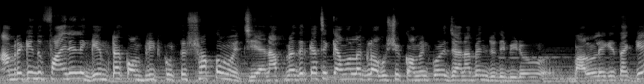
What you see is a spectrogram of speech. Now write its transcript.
আমরা কিন্তু ফাইনালি গেমটা কমপ্লিট করতে সক্ষম হয়েছি। অ্যান্ড আপনাদের কাছে কেমন লাগল অবশ্যই কমেন্ট করে জানাবেন যদি ভিডিও ভালো লেগে থাকে।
